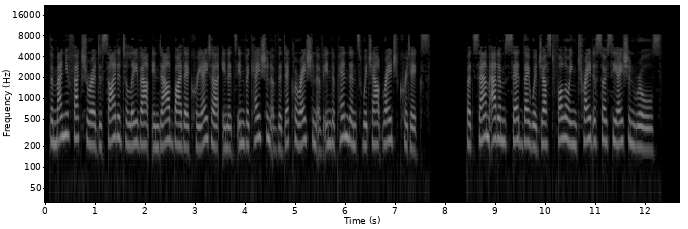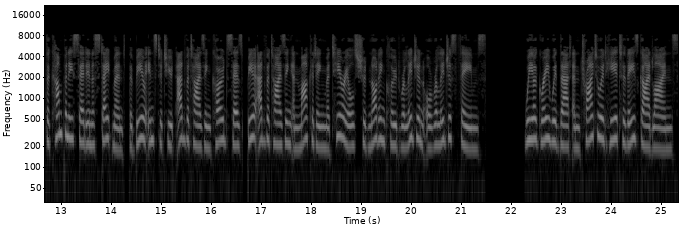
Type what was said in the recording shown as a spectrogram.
The manufacturer decided to leave out endowed by their creator in its invocation of the Declaration of Independence which outraged critics. But Sam Adams said they were just following trade association rules. The company said in a statement, the Beer Institute Advertising Code says, beer advertising and marketing materials should not include religion or religious themes. We agree with that and try to adhere to these guidelines.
